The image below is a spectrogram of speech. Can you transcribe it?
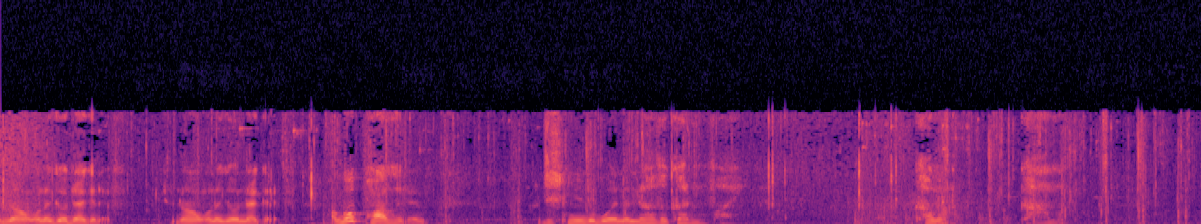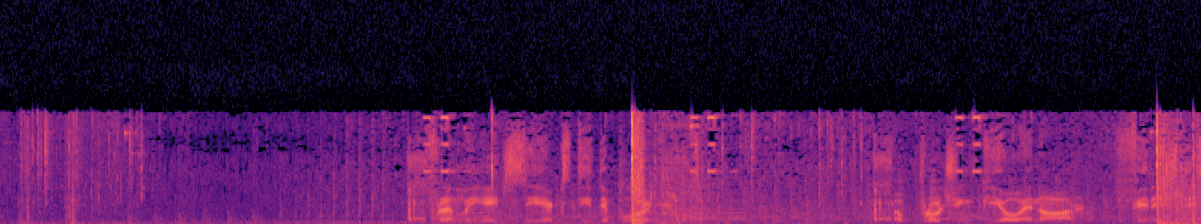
Do not want to go negative. Do not want to go negative. I'll go positive. I just need to win another gunfight. Come on. Come on. Friendly HCXD deployed. Approaching PONR. Finish this.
